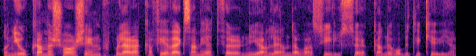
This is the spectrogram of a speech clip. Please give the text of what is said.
Och Newcomers har sin populära kaféverksamhet för nyanlända och asylsökande hbtqia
